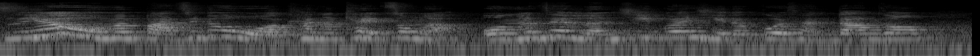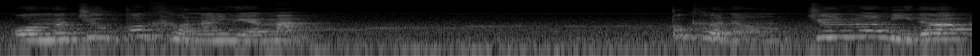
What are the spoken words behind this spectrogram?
只要我们把这个我看得太重了，我们在人际关系的过程当中，我们就不可能圆满，不可能。就是说，你的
